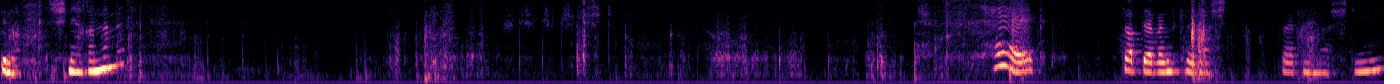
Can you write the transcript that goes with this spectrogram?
Genau. Schnell ran damit. Perfekt. Ich glaube, der Adventskalender bleibt nicht mehr stehen.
